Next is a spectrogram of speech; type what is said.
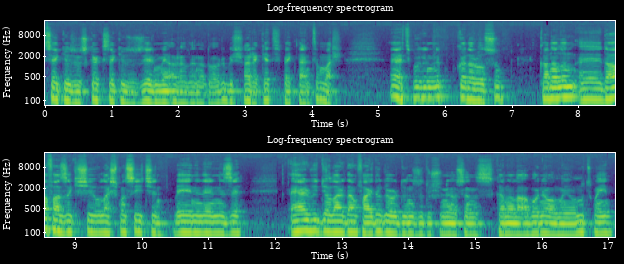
840-820 aralığına doğru bir hareket beklentim var. Evet bugünlük bu kadar olsun. Kanalın e, daha fazla kişiye ulaşması için beğenilerinizi, eğer videolardan fayda gördüğünüzü düşünüyorsanız kanala abone olmayı unutmayın.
